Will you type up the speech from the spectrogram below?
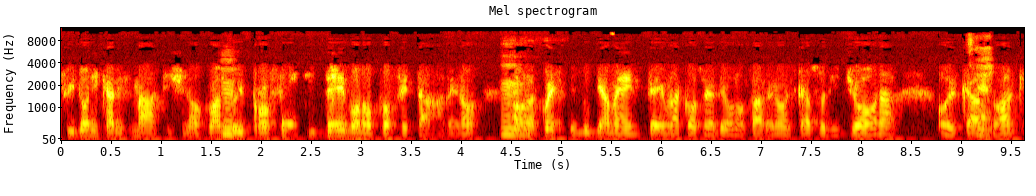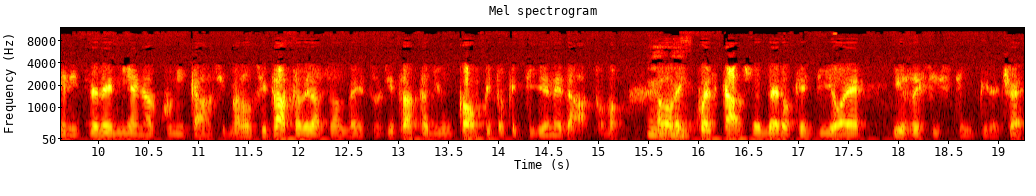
sui doni carismatici, no? quando mm. i profeti devono profetare. No? Mm. Allora, questo indubbiamente è una cosa che devono fare, no? il caso di Giona o il caso sì. anche di Geremia in alcuni casi, ma non si tratta della salvezza, si tratta di un compito che ti viene dato. Mm. Allora, in quel caso è vero che Dio è irresistibile, cioè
